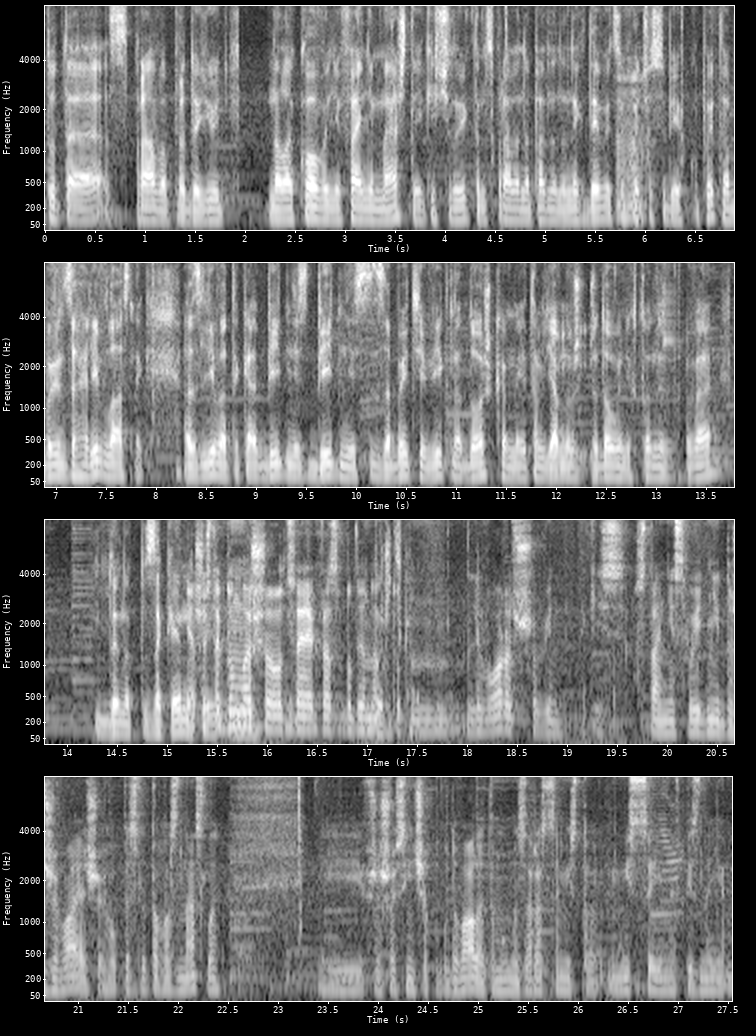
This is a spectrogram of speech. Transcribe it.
Тут е, справа продають налаковані фені мешти, якийсь чоловік там справа, напевно, на них дивиться, Ага. хоче собі їх купити, або він взагалі власник. А зліва така бідність, бідність, забиті вікна дошками, і там явно вже довго ніхто не живе. Будинок закинутий. Я щось так і- думаю, що це якраз будинок дуже тут цікаво. ліворуч, що він якісь останні свої дні доживає, що його після того знесли. І вже щось інше побудували, тому ми зараз це місто місце і не впізнаємо.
